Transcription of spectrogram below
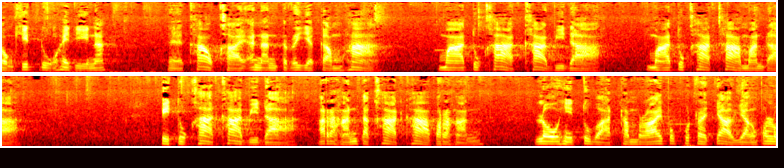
ต้องคิดดูให้ดีนะข้าวขายอนันตริยกรรมห้ามาตุคาตฆ่าบิดา มาตุคาตฆ่ามารดา ปิตุคาตฆ่าบิดา อรหันตคาตฆ่าพระหันโลหิตตุบาททำร้ายพระพุทธเจ้าอย่างพระโล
